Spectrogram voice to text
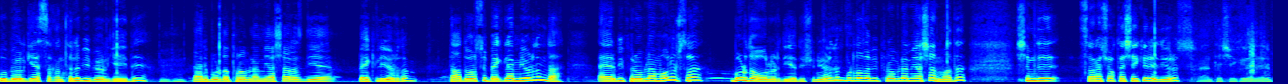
Bu bölge sıkıntılı bir bölgeydi. Hı hı. Yani burada problem yaşarız diye bekliyordum. Daha doğrusu beklemiyordum da eğer bir problem olursa burada olur diye düşünüyordum. Evet. Burada da bir problem yaşanmadı. Şimdi sana çok teşekkür ediyoruz. Ben teşekkür ederim.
